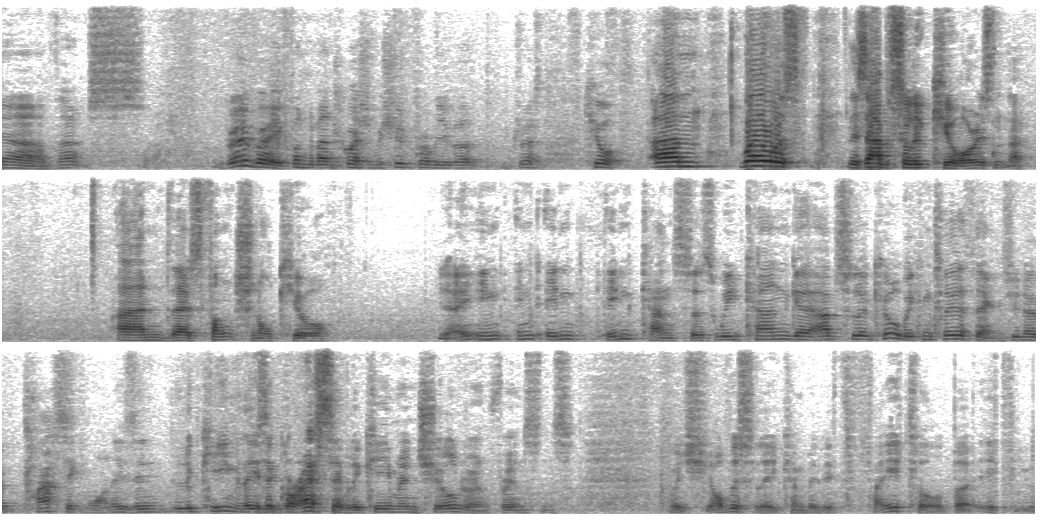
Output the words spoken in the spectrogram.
Yeah, that's a very, very fundamental question. We should probably address cure. Um, well, there's, there's absolute cure, isn't there? And there's functional cure. You know, in, in, in, in cancers, we can get absolute cure. We can clear things. You know, classic one is in leukemia. There's aggressive leukemia in children, for instance, which obviously can be fatal. But if you,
